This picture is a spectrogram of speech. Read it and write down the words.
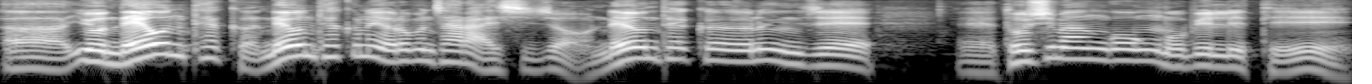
어, 요 네온테크, 네온테크는 여러분 잘 아시죠? 네온테크는 이제 예, 도시망공 모빌리티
